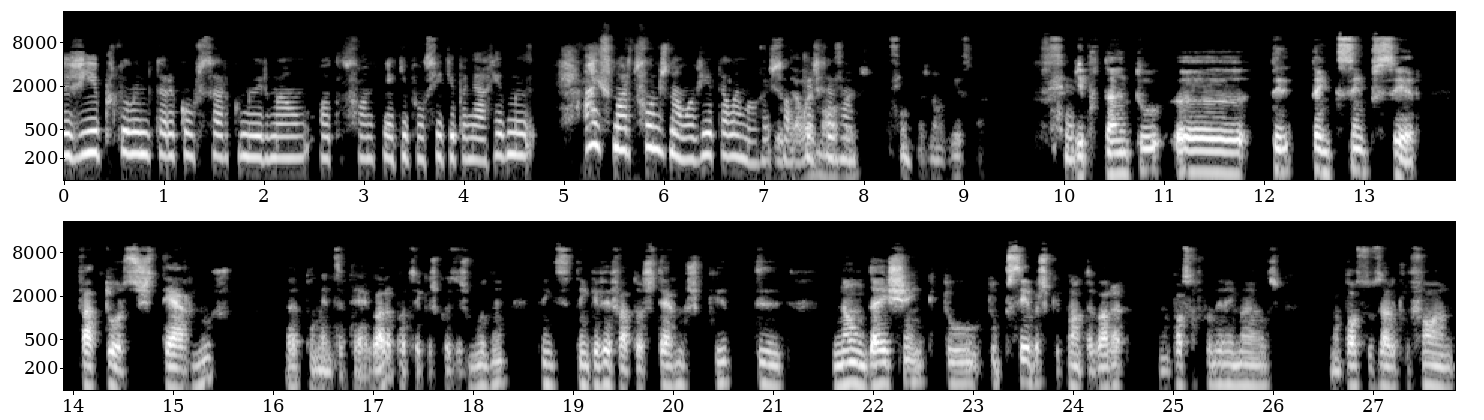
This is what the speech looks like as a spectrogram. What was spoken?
havia, porque eu lembro de estar a conversar com o meu irmão ao telefone, tinha que ir para um sítio apanhar a rede, mas. Ai, smartphones não, havia telemóveis havia só, tens razão. telemóveis, Sim, mas não havia smartphones. E portanto, uh, te- tem que sempre ser fatores externos, uh, pelo menos até agora, pode ser que as coisas mudem, tem que, tem que haver fatores externos que te não deixem que tu, tu percebas que, pronto, agora não posso responder a e-mails, não posso usar o telefone,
